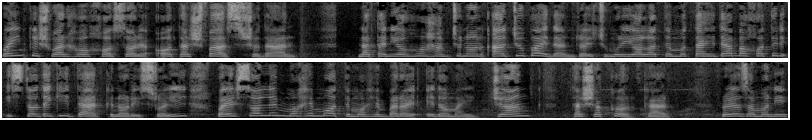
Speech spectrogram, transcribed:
و این کشورها خواستار آتش بس شدند. نتانیاهو همچنان از جو بایدن رئیس جمهوری ایالات متحده به خاطر ایستادگی در کنار اسرائیل و ارسال مهمات مهم برای ادامه جنگ تشکر کرد. رویا زمانی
